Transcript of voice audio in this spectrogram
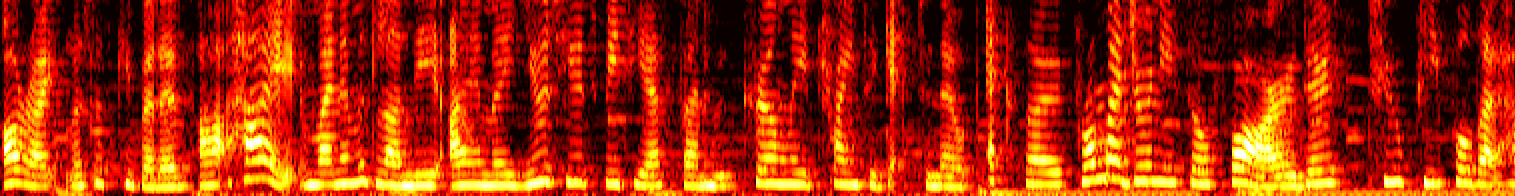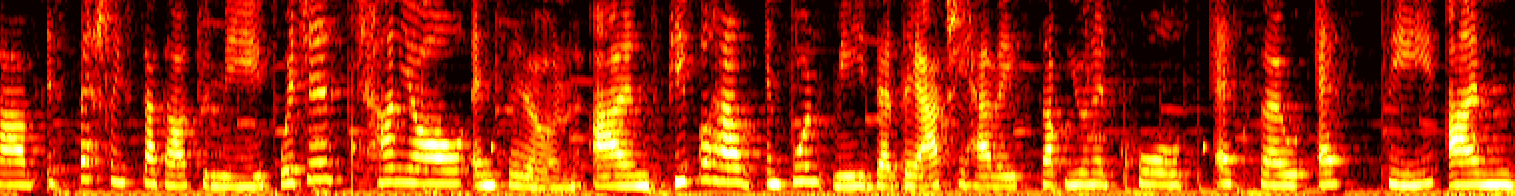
Alright, let's just keep at it. Uh, hi, my name is Lundy. I am a huge, huge BTS fan who's currently trying to get to know EXO. From my journey so far, there's two people that have especially stuck out to me, which is Chanyeol and Sehun. And people have informed me that they actually have a subunit called EXO SC, and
